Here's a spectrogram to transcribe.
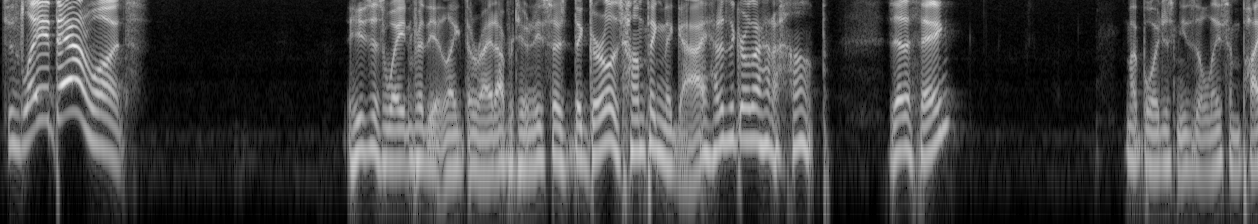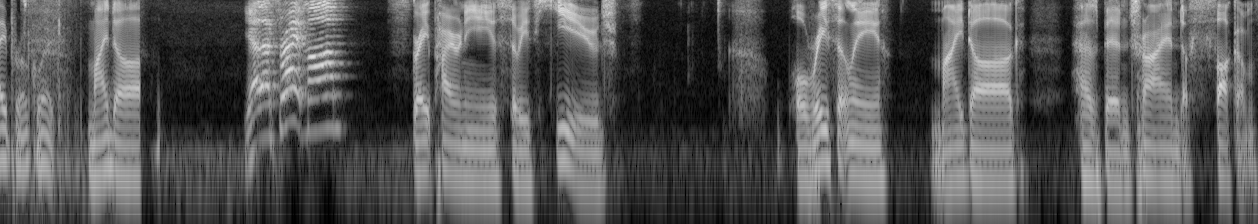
just lay it down once. He's just waiting for the like the right opportunity. So the girl is humping the guy. How does the girl know how to hump? Is that a thing? My boy just needs to lay some pipe real quick. My dog. Yeah, that's right, mom. Great Pyrenees, so he's huge. Well, recently, my dog has been trying to fuck him.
